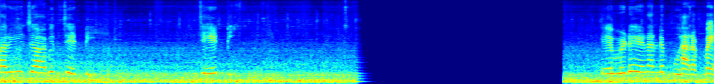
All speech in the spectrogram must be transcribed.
പറയൂ ജാവിദ് ജേട്ടി ജേട്ടി എവിടെയാണ് എന്റെ പുറപ്പേ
